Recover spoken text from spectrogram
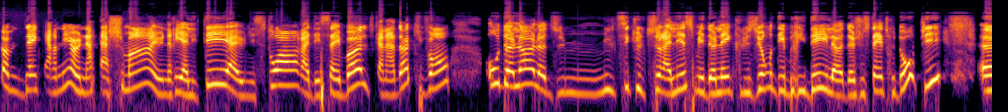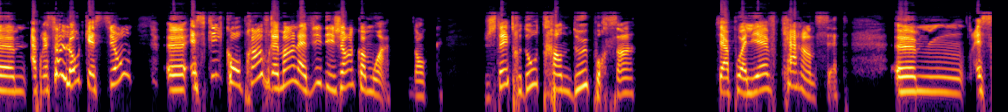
comme d'incarner un attachement à une réalité, à une histoire, à des symboles du Canada qui vont au-delà là, du multiculturalisme et de l'inclusion débridée là, de Justin Trudeau. Puis euh, après ça, l'autre question, euh, est-ce qu'il comprend vraiment la vie des gens comme moi? Donc, Justin Trudeau, 32% Pierre Poilievre, 47 euh, est-ce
